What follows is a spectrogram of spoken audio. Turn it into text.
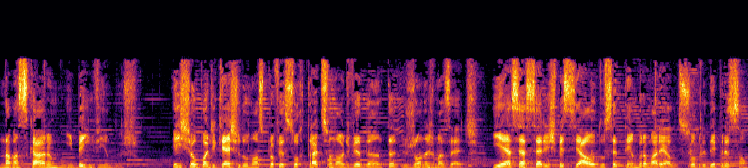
Namaskaram e bem-vindos. Este é o podcast do nosso professor tradicional de Vedanta, Jonas Mazetti. E essa é a série especial do Setembro Amarelo sobre depressão,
